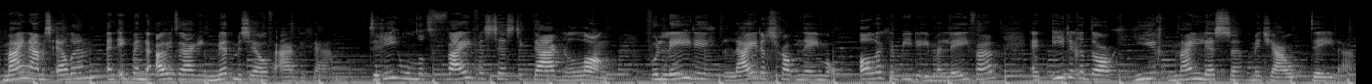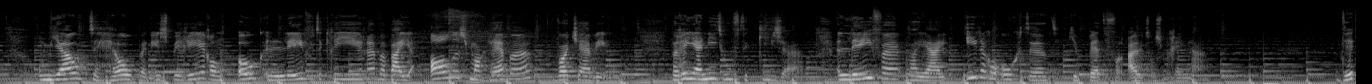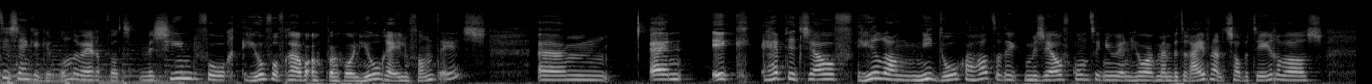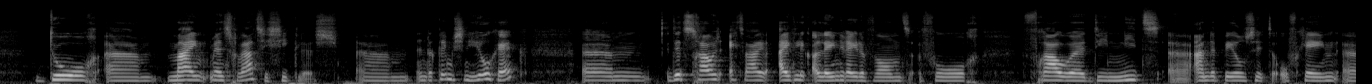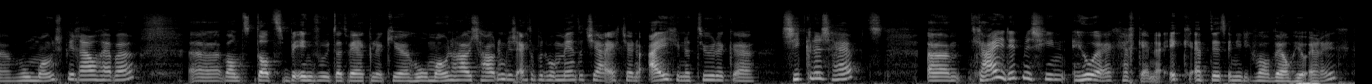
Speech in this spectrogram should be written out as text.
Mijn naam is Ellen en ik ben de uitdaging met mezelf aangegaan. 365 dagen lang volledig leiderschap nemen op alle gebieden in mijn leven en iedere dag hier mijn lessen met jou delen. Om jou te helpen en inspireren om ook een leven te creëren waarbij je alles mag hebben wat jij wil waarin jij niet hoeft te kiezen. Een leven waar jij iedere ochtend je bed voor uit wil springen. Dit is denk ik een onderwerp wat misschien voor heel veel vrouwen ook wel gewoon heel relevant is. Um, en ik heb dit zelf heel lang niet doorgehad. Dat ik mezelf continu en heel erg mijn bedrijf aan het saboteren was. Door um, mijn menstruatiecyclus. Um, en dat klinkt misschien heel gek. Um, dit is trouwens echt wel eigenlijk alleen relevant voor vrouwen die niet uh, aan de pil zitten of geen uh, hormoonspiraal hebben. Uh, want dat beïnvloedt daadwerkelijk je hormoonhuishouding. Dus echt op het moment dat jij echt je eigen natuurlijke cyclus hebt, um, ga je dit misschien heel erg herkennen. Ik heb dit in ieder geval wel heel erg.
